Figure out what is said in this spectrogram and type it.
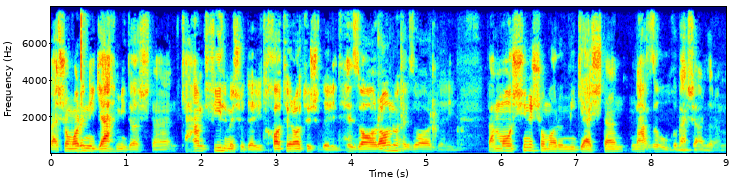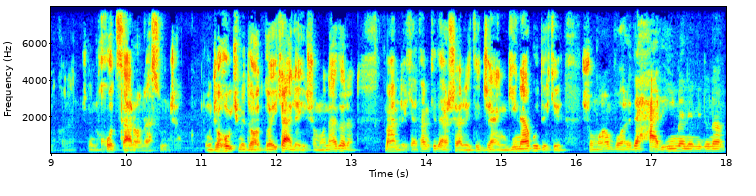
و شما رو نگه میداشتن که هم فیلمشو دارید خاطراتشو دارید هزاران و هزار دارید. و ماشین شما رو میگشتن نقض حقوق بشر دارن می‌کنن. چون خود سران است اونجا. اونجا حکم دادگاهی که علیه شما ندارن. مملکت هم که در شرایط جنگی نبوده که شما هم وارد حریم نمی‌دونم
